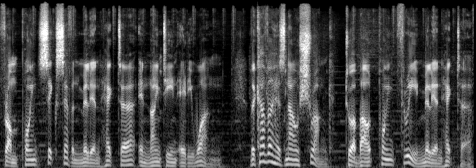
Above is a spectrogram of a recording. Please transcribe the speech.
from 0.67 million hectare in 1981, the cover has now shrunk to about 0.3 million hectare.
